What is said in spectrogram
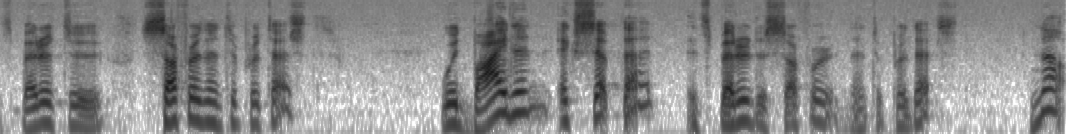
It's better to suffer than to protest? Would Biden accept that? It's better to suffer than to protest? No.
